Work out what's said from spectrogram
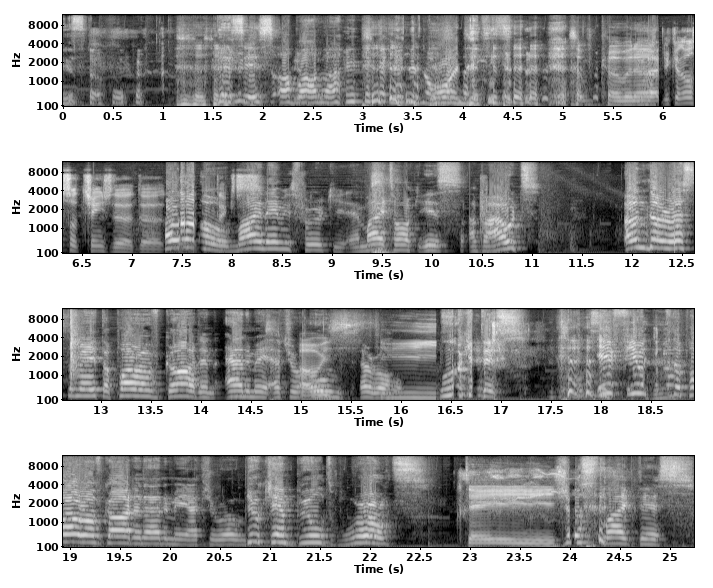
It's a- This is Obama. I'm coming up. you can also change the the. Hello, the text. my name is Furky, and my talk is about underestimate the power of God and anime at your Oh, own peril. Look at this. if you have the power of God and anime at your own, you can build worlds Jay. just like this.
